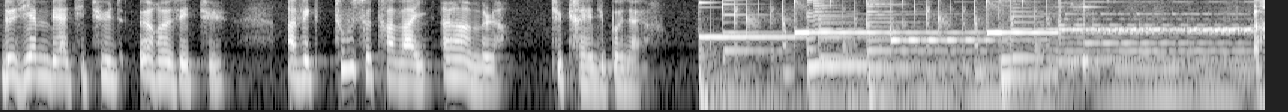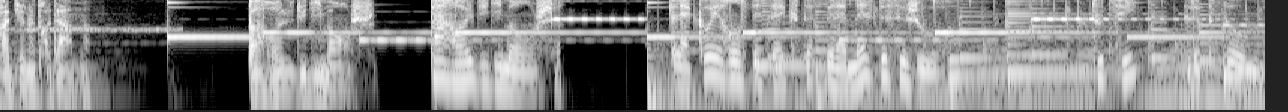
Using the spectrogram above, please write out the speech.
Deuxième béatitude, heureuse es-tu, avec tout ce travail humble, tu crées du bonheur. Radio Notre-Dame. Parole du dimanche. Parole du dimanche. La cohérence des textes de la messe de ce jour. Tout de suite, le psaume.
